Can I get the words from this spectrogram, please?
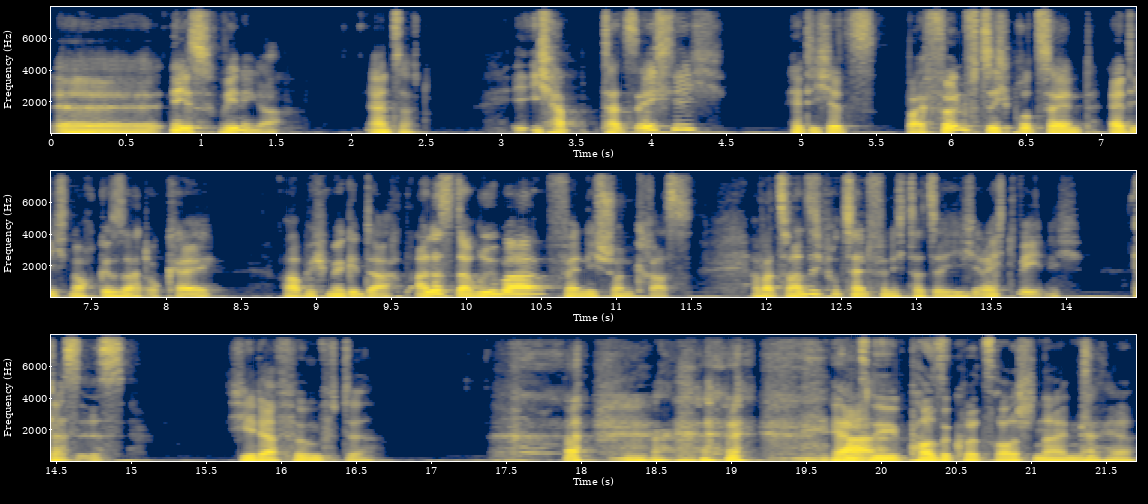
äh, nee, ist weniger. Ernsthaft? Ich habe tatsächlich, hätte ich jetzt bei 50 Prozent, hätte ich noch gesagt, okay, habe ich mir gedacht. Alles darüber fände ich schon krass. Aber 20 Prozent finde ich tatsächlich recht wenig. Das ist jeder Fünfte. ja. Kannst du die Pause kurz rausschneiden nachher?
